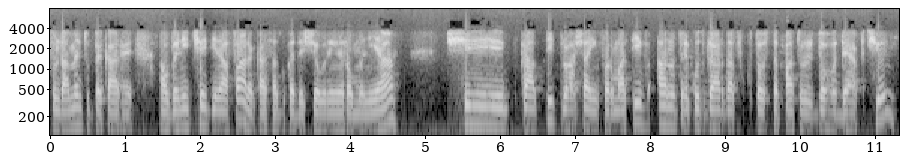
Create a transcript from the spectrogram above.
fundamentul pe care au venit cei din afară ca să aducă deșeuri în România. Și ca titlu așa informativ, anul trecut Garda a făcut 142 de acțiuni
